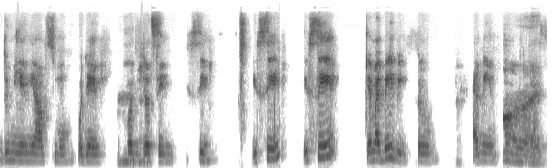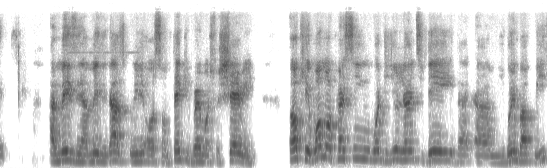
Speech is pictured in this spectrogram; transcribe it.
do me any anyhow small. But then God is just saying, you see, you see, you see, you're my baby. So I mean, all right. Amazing, amazing. That's really awesome. Thank you very much for sharing. Okay, one more person. What did you learn today that um, you're going back with?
